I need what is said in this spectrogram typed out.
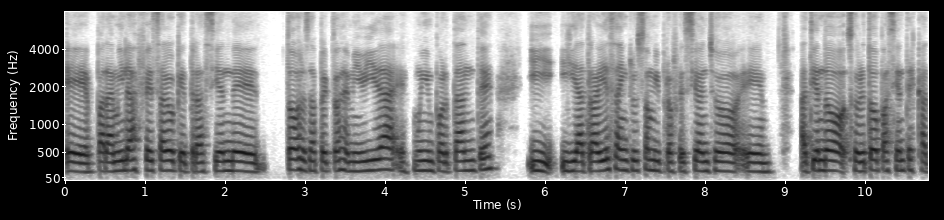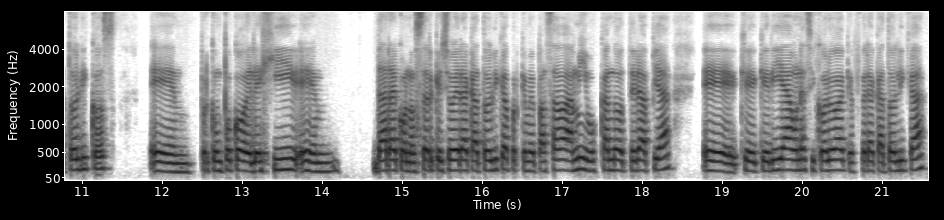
Eh, para mí la fe es algo que trasciende todos los aspectos de mi vida, es muy importante y, atraviesa incluso mi profesión. Yo eh, atiendo sobre todo pacientes católicos, eh, porque un poco elegí dar a conocer que yo era católica porque me pasaba a mí buscando terapia, eh, que quería una psicóloga que fuera católica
